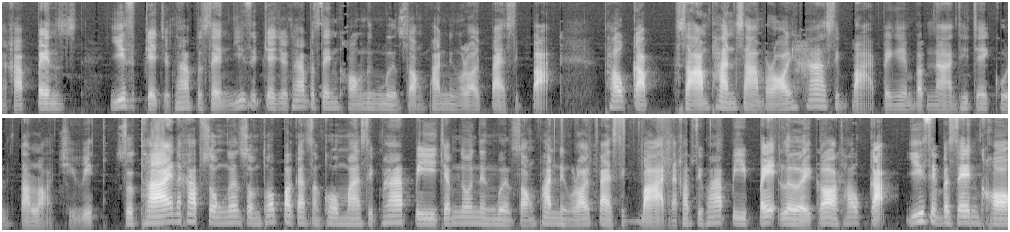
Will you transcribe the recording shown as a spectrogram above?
นะครับ เป็น 27.5% 27.5%ของ 12,180 บาท เท่ากับ 3,350 บาท เป็นเงินบำนาญที่จะให้คุณตลอดชีวิต สุดท้ายนะครับ ส่งเงินสมทบประกันสังคมมา 15 ปีจำนวน 12,180 บาทนะครับ 15 ปีเป๊ะเลยก็เท่ากับ 20%ของ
